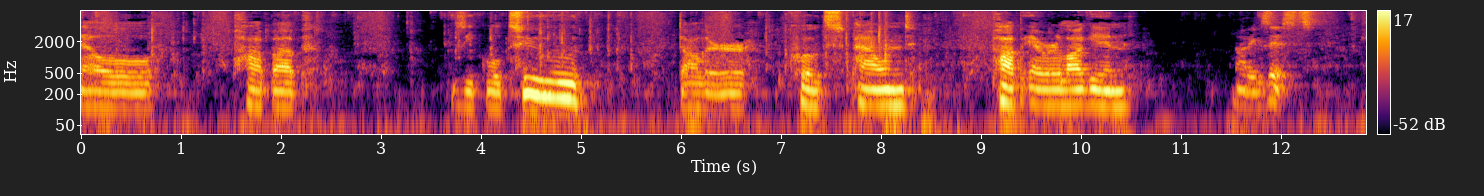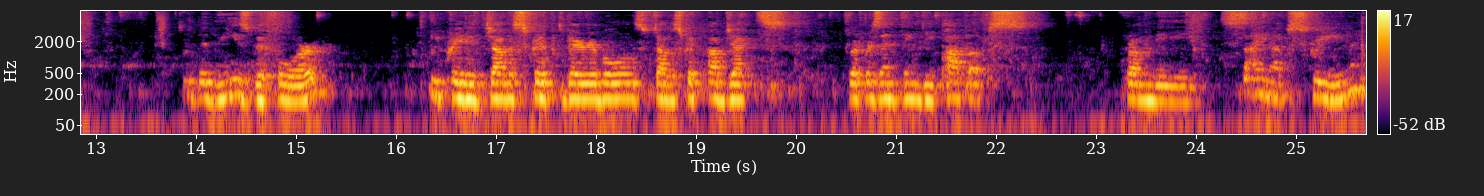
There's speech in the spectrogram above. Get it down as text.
$L pop-up is equal to dollar quotes pound pop error login not exists. We did these before. We created JavaScript variables, JavaScript objects representing the pop-ups from the sign-up screen.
